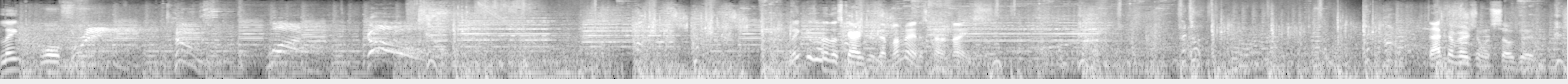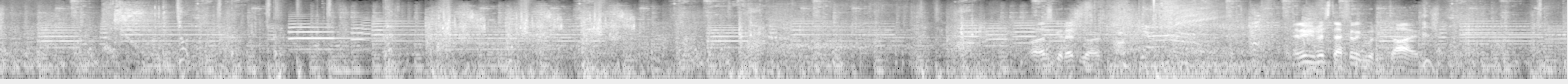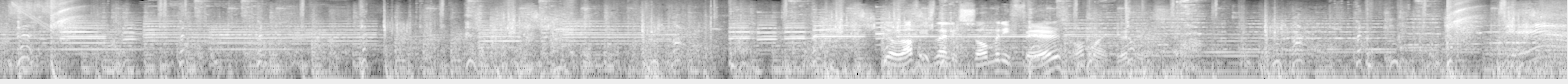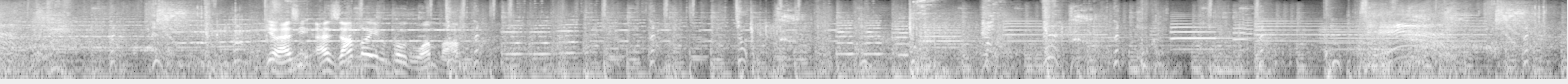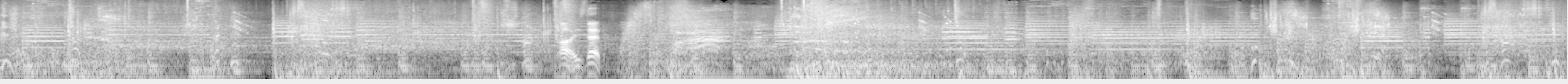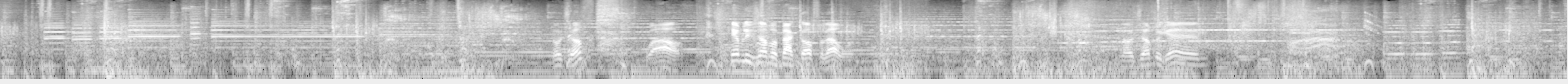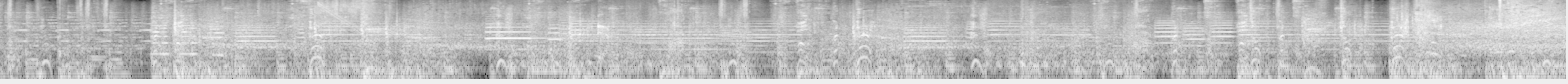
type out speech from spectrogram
Link, Wolf. Three, two, one, go! Link is one of those characters that my man is kind of nice. That conversion was so good. Oh, that's good edge guard. And if he missed that, I feel like he would have died. Yo, Ralphie's landing so many fairs. Oh my goodness. Yo, has he has Zomba even pulled one bomb? Oh, he's dead. No jump? Wow. Can't believe Zomba backed off of that one. No jump again.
